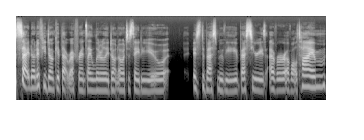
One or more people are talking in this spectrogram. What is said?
side note, if you don't get that reference, I literally don't know what to say to you. It's the best movie, best series ever of all time.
